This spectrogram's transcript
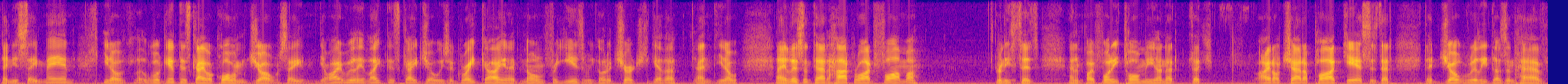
Then you say, man, you know, we'll give this guy, we'll call him Joe. Say, you know, I really like this guy, Joe. He's a great guy, and I've known him for years, and we go to church together. And, you know, and I listen to that Hot Rod Farmer, and he says, and by what he told me on that, that Idle Chatter podcast is that, that Joe really doesn't have,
